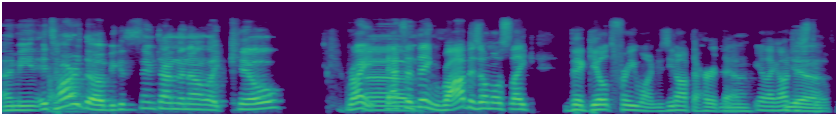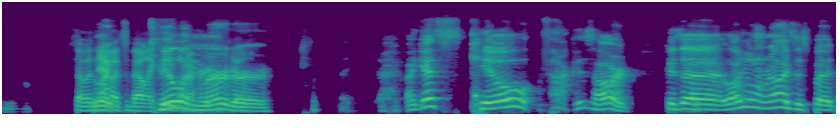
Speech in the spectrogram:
I mean, it's Probably hard not. though because at the same time, they're not like kill. Right. That's the Um, thing. Rob is almost like the guilt-free one because you don't have to hurt them. Yeah. You're like, I'll just Yeah. steal from you. So But, now like, it's about like kill and kill. murder. I guess kill. Fuck, this is hard because uh, a lot of people don't realize this, but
